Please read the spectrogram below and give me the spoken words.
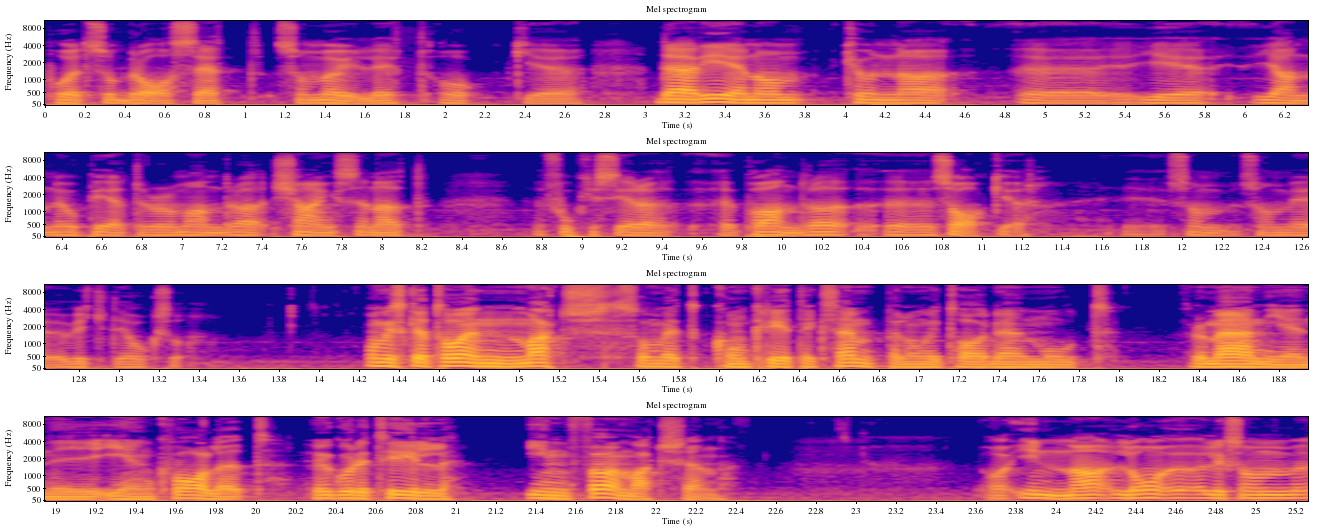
på ett så bra sätt som möjligt och eh, därigenom kunna eh, ge Janne och Peter och de andra chansen att fokusera eh, på andra eh, saker eh, som, som är viktiga också. Om vi ska ta en match som ett konkret exempel, om vi tar den mot Rumänien i EM-kvalet. Hur går det till inför matchen? Ja, innan, liksom, eh,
